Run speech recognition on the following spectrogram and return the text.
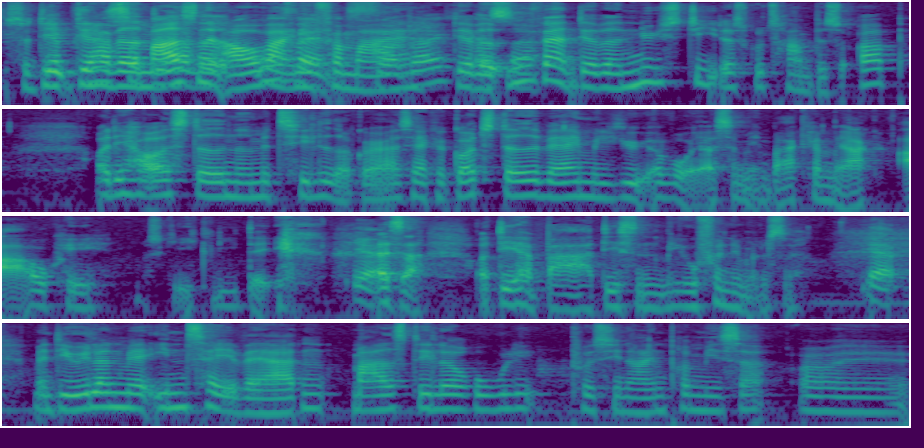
så det, ja, det har været meget sådan en afvejning for mig. For dig, det har været altså... uvant, det har været en ny sti, der skulle trampes op, og det har også stadig noget med tillid at gøre. Så jeg kan godt stadig være i miljøer, hvor jeg simpelthen bare kan mærke, ah okay, måske ikke lige i dag. Ja. altså, og det er bare, det er sådan en mavefornemmelse. Ja. Men det er jo et eller andet med at indtage verden meget stille og roligt på sine egne præmisser, og, øh,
